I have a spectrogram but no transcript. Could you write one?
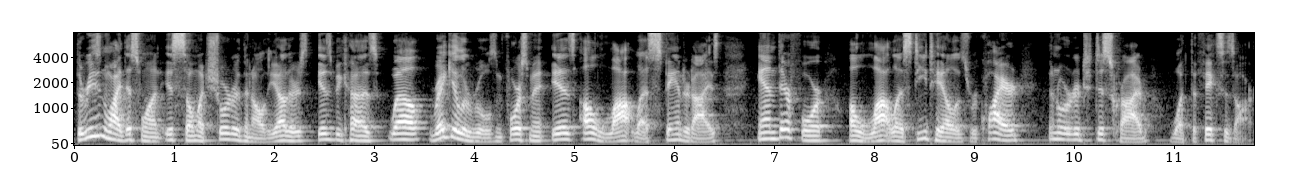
The reason why this one is so much shorter than all the others is because, well, regular rules enforcement is a lot less standardized, and therefore a lot less detail is required in order to describe what the fixes are.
